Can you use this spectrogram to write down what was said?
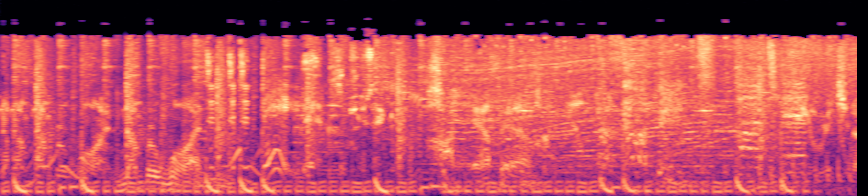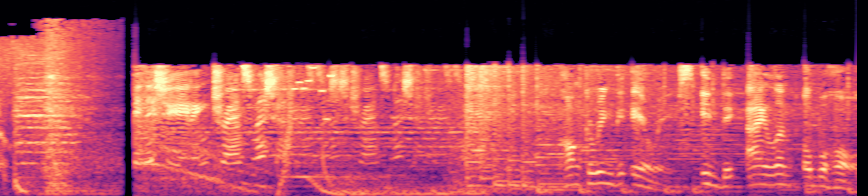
Number one. Number one. Today's music. Hot FM. The original. Initiating transmission. Transmission. conquering the airwaves in the island of Bohol.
